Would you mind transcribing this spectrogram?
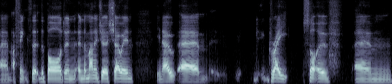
Um, I think that the board and, and the manager showing, you know, um, great sort of um,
